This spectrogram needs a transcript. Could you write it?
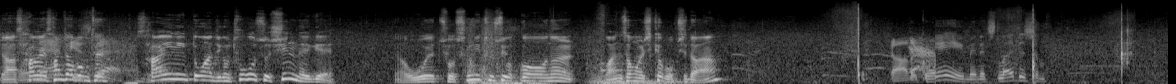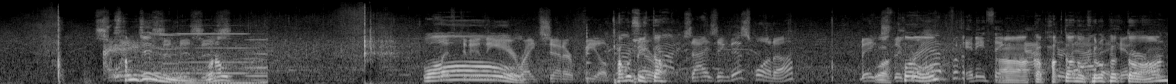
자 4회 3자 범퇴 4이닝 동안 지금 투구수 54개. 자, 5회 초 승리 투수 요건을 완성을 시켜봅시다 game and it's led to some 삼진 원아웃 와우 잡을 수 있다. 와, 투아웃. 아, 아까 박단호 괴롭혔던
